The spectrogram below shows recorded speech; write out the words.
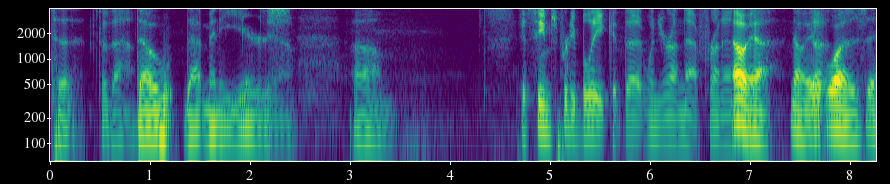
to to that. though that many years? Yeah. Um, It seems pretty bleak at that when you're on that front end. oh yeah, no, it does. was. Uh,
